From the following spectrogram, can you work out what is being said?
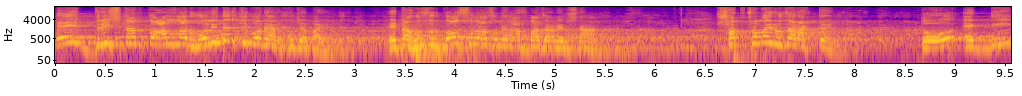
এই দৃষ্টান্ত আল্লাহর ওলিদের জীবনে আর খুঁজে পাই এটা হুজুর গৌসুল আজমের আব্বাজানের শান। সবসময় রোজা রাখতেন। তো একদিন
